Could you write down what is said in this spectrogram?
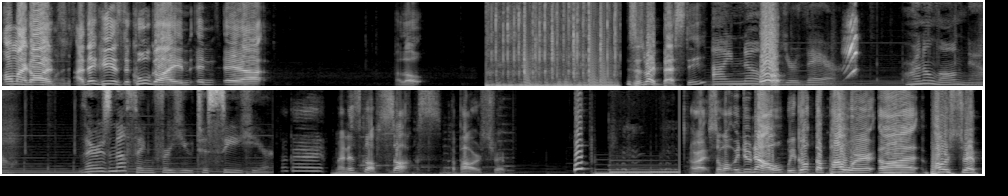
Oh my god. I think he is the cool guy in, in, uh... Hello? Is this my bestie? I know you're there. Run along now. There is nothing for you to see here. Okay. Man, this club sucks. A power strip. Boop. Alright, so what we do now, we got the power, uh, power strip.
